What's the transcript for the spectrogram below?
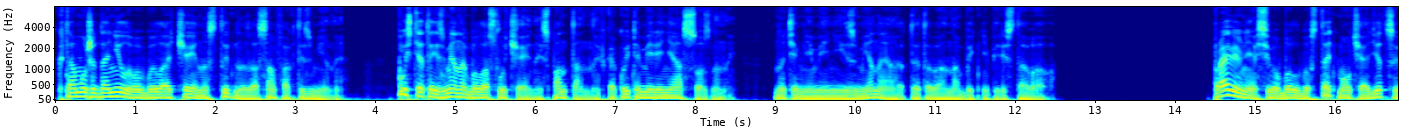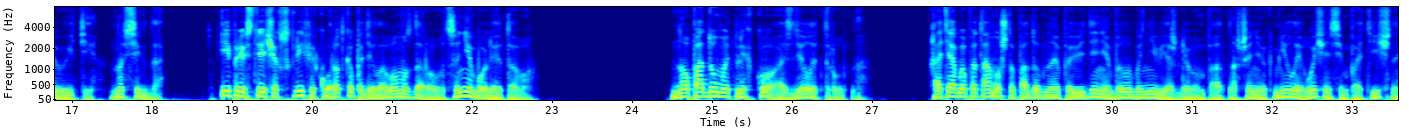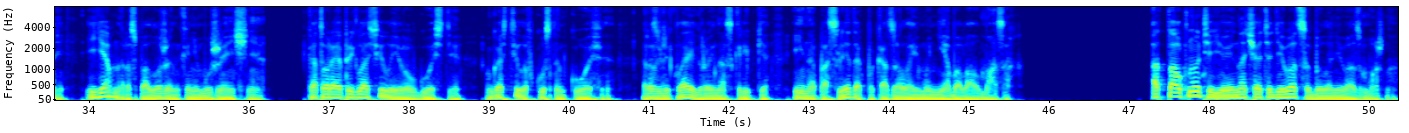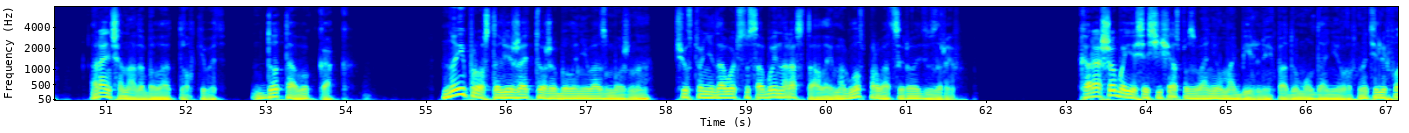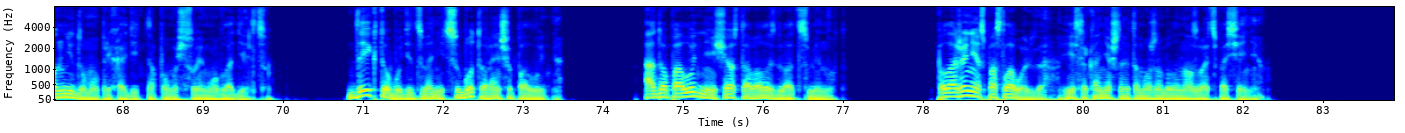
К тому же Данилову было отчаянно стыдно за сам факт измены. Пусть эта измена была случайной, спонтанной, в какой-то мере неосознанной, но тем не менее изменой от этого она быть не переставала. Правильнее всего было бы встать, молча одеться и уйти. Навсегда. И при встречах с Клиффи коротко по-деловому здороваться, не более того. Но подумать легко, а сделать трудно. Хотя бы потому, что подобное поведение было бы невежливым по отношению к милой, очень симпатичной и явно расположенной к нему женщине, которая пригласила его в гости, угостила вкусным кофе, развлекла игрой на скрипке и напоследок показала ему небо в алмазах. Оттолкнуть ее и начать одеваться было невозможно. Раньше надо было отталкивать. До того как. Но и просто лежать тоже было невозможно. Чувство недовольства собой нарастало и могло спровоцировать взрыв. «Хорошо бы, если сейчас позвонил мобильный», — подумал Данилов, но телефон не думал приходить на помощь своему владельцу. Да и кто будет звонить в субботу раньше полудня? А до полудня еще оставалось 20 минут. Положение спасла Ольга, если, конечно, это можно было назвать спасением.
